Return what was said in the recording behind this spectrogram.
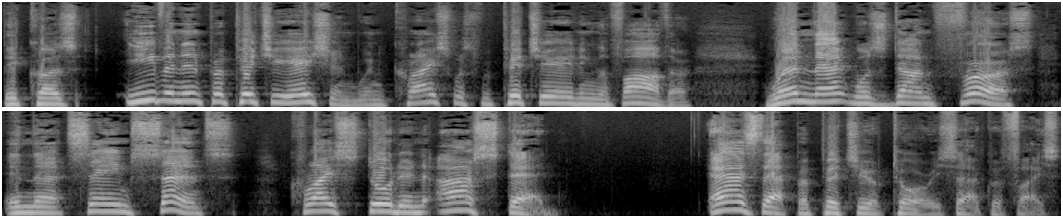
Because even in propitiation, when Christ was propitiating the Father, when that was done first, in that same sense, Christ stood in our stead as that propitiatory sacrifice.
